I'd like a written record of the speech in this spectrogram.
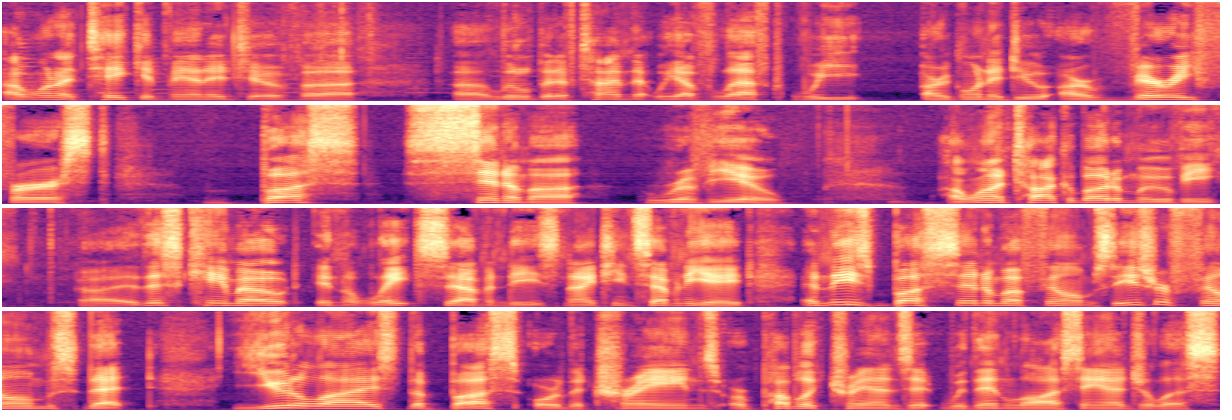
I want to take advantage of uh, a little bit of time that we have left. We are going to do our very first bus cinema review. I want to talk about a movie. Uh, this came out in the late 70s, 1978. And these bus cinema films, these are films that utilize the bus or the trains or public transit within Los Angeles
